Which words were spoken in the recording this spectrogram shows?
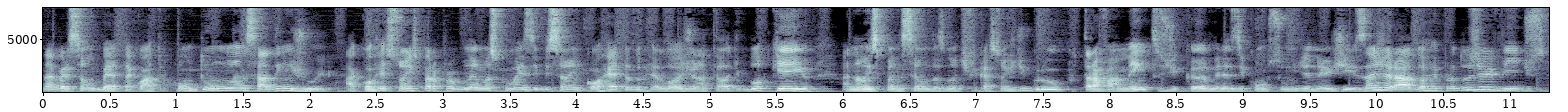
na versão beta 4.1 lançada em julho. Há correções para problemas como a exibição incorreta do relógio na tela de bloqueio, a não expansão das notificações de grupo, travamentos de câmeras e consumo de energia exagerado ao reproduzir vídeos,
